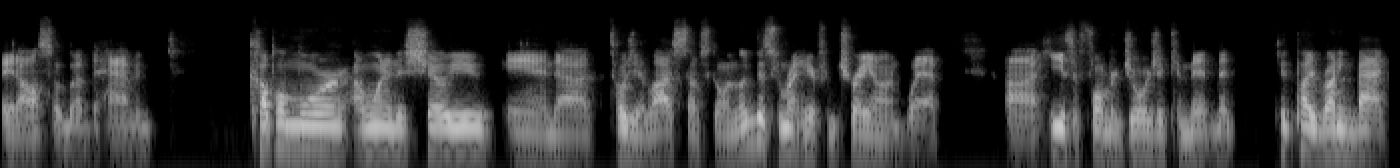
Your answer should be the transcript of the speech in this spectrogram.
They'd also love to have him. Couple more I wanted to show you, and uh, told you a lot of stuff's going. Look at this one right here from Treyaun Webb. Uh, he is a former Georgia commitment. Could play running back,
